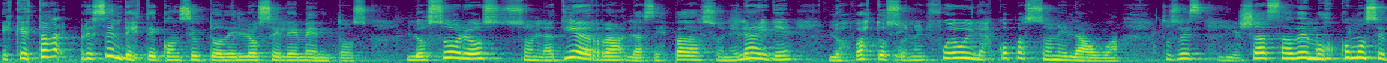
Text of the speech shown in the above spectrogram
es que está presente este concepto de los elementos. Los oros son la tierra, las espadas son el aire, los bastos son el fuego y las copas son el agua. Entonces ya sabemos cómo se,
